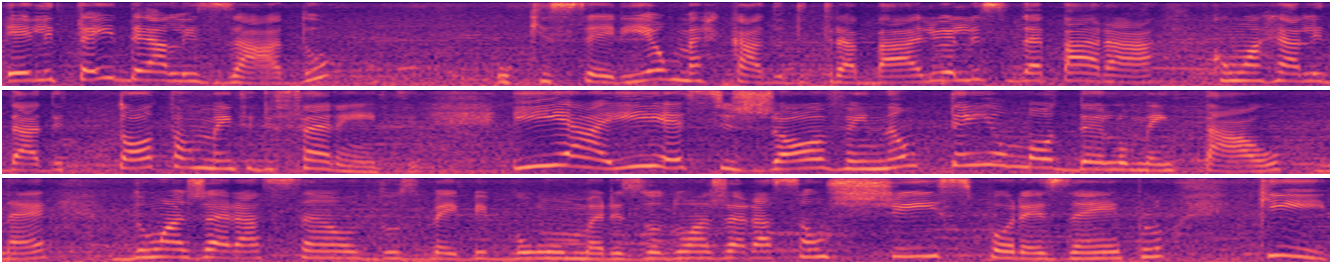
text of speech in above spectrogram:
Ele ter idealizado o que seria o mercado de trabalho, ele se deparar com uma realidade totalmente diferente. E aí esse jovem não tem o um modelo mental, né, de uma geração dos baby boomers ou de uma geração X, por exemplo, que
